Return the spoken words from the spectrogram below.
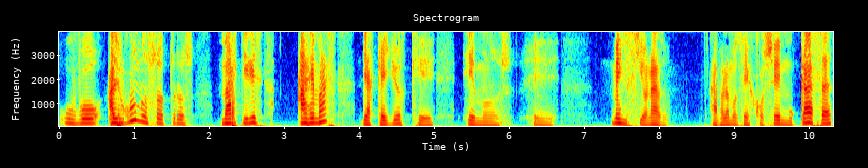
Hubo algunos otros mártires, además de aquellos que hemos eh, mencionado. Hablamos de José Mucasa,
